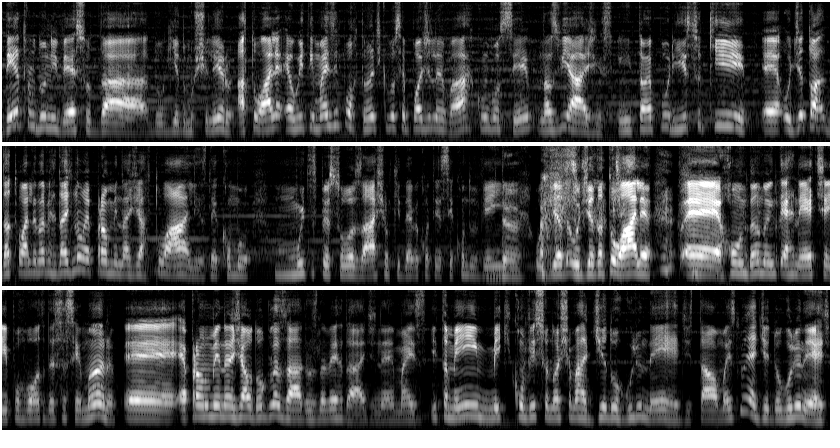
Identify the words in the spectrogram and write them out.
dentro do universo da, do Guia do Mochileiro, a toalha é o item mais importante que você pode levar com você nas viagens. Então é por isso que é, o Dia da Toalha, na verdade, não é para homenagear toalhas, né? Como muitas pessoas acham que deve acontecer quando vem o dia, o dia da Toalha é, rondando a internet aí por volta dessa semana. É, é para homenagear o Douglas Adams, na verdade, né? Mas e também meio que convencionou chamar Dia do Orgulho Nerd e tal, mas não é Dia do Orgulho Nerd.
